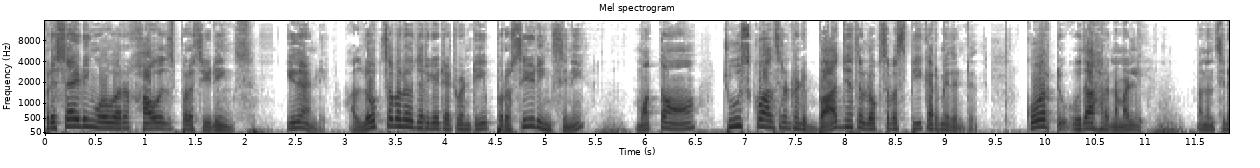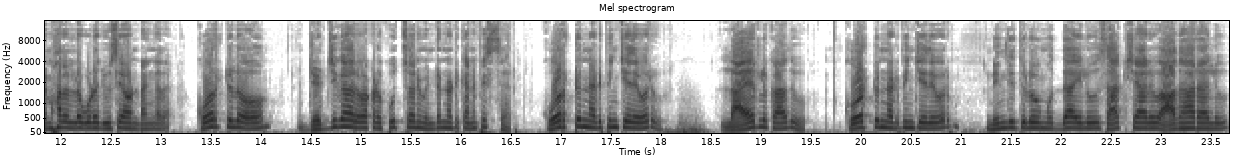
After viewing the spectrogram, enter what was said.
ప్రిసైడింగ్ ఓవర్ హౌస్ ప్రొసీడింగ్స్. ఇదే అండి. ఆ లోక్సభలో జరిగేటటువంటి ప్రొసీడింగ్స్ని మొత్తం చూసుకోవాల్సినటువంటి బాధ్యత లోక్సభ స్పీకర్ మీద ఉంటుంది. కోర్టు ఉదాహరణ మళ్ళీ. మనం సినిమాలలో కూడా చూసే ఉంటాం కదా. కోర్టులో జడ్జి గారు అక్కడ కూర్చొని వింటున్నట్టు కనిపిస్తారు. కోర్టును నడిపించేది ఎవరు? లాయర్లు కాదు. కోర్టును నడిపించేది ఎవరు? నిందితులు ముద్దాయిలు సాక్ష్యాలు ఆధారాలు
